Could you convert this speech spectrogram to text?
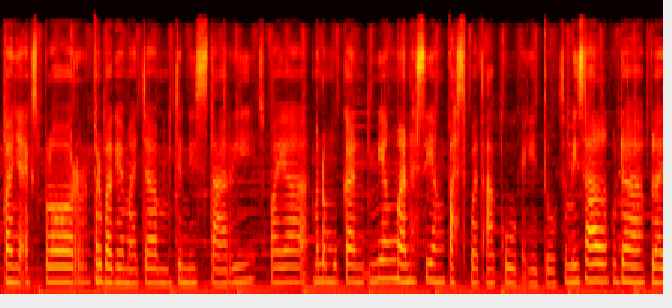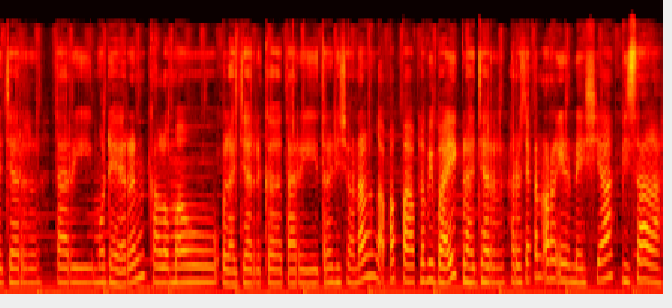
banyak explore berbagai macam jenis tari supaya menemukan ini yang mana sih yang pas buat aku kayak gitu. Semisal udah belajar tari modern, kalau mau belajar ke tari tradisional nggak apa-apa. Lebih baik belajar harusnya kan orang Indonesia bisa lah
